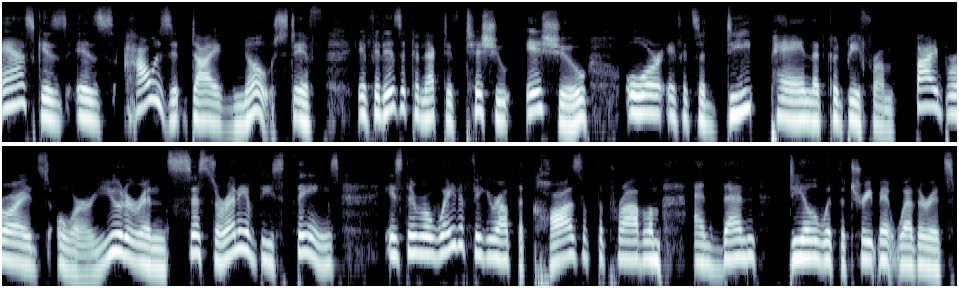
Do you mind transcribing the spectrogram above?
ask is is how is it diagnosed? If if it is a connective tissue issue or if it's a deep pain that could be from fibroids or uterine cysts or any of these things is there a way to figure out the cause of the problem and then deal with the treatment whether it's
